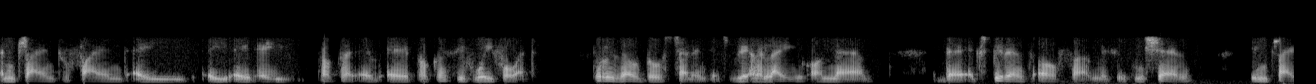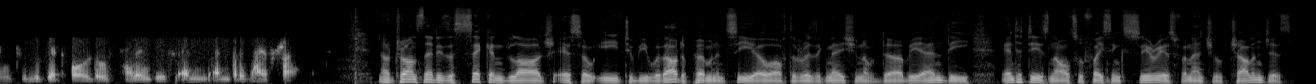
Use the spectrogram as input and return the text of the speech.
and trying to find a, a, a, a, a progressive way forward to resolve those challenges. We are relying on uh, the experience of uh, Mrs. Michelle in trying to look at all those challenges and, and revive trust. Now, Transnet is the second large SOE to be without a permanent CEO after the resignation of Derby, and the entity is now also facing serious financial challenges.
